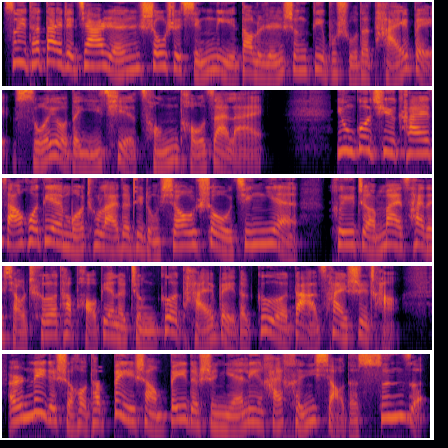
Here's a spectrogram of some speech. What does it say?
所以他带着家人收拾行李，到了人生地不熟的台北，所有的一切从头再来。用过去开杂货店磨出来的这种销售经验，推着卖菜的小车，他跑遍了整个台北的各大菜市场。而那个时候，他背上背的是年龄还很小的孙子。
